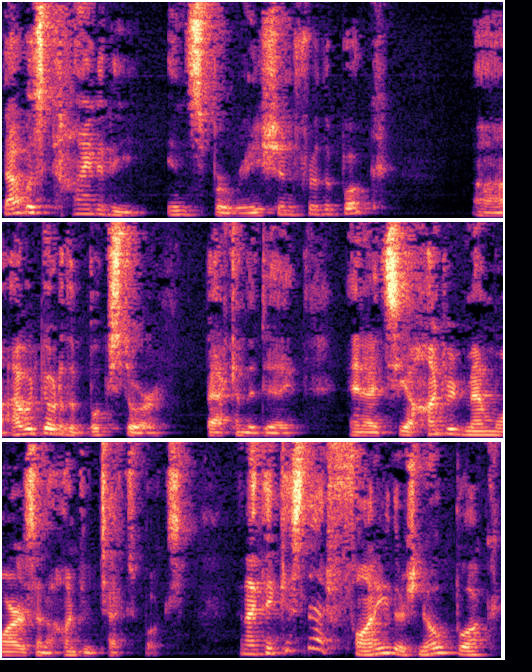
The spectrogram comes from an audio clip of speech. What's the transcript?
that was kind of the inspiration for the book. Uh, I would go to the bookstore back in the day and I'd see 100 memoirs and 100 textbooks. And I think, isn't that funny? There's no book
